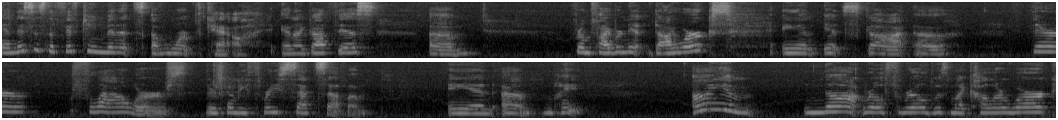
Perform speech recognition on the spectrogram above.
And this is the 15 Minutes of Warmth Cowl. And I got this um, from FiberKnit Dye Works. And it's got uh, their flowers. There's going to be three sets of them. And um, my, I am not real thrilled with my color work.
